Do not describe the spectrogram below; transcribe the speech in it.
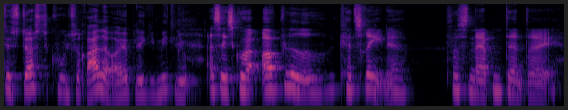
det største kulturelle øjeblik i mit liv. Altså, I skulle have oplevet Katrine på snappen den dag.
